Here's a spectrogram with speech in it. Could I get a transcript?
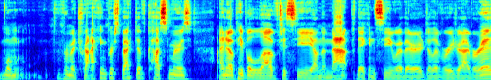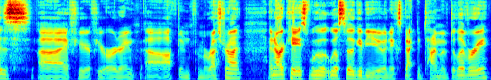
when, from a tracking perspective, customers I know people love to see on the map. They can see where their delivery driver is uh, if you're if you're ordering uh, often from a restaurant. In our case, we'll, we'll still give you an expected time of delivery,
